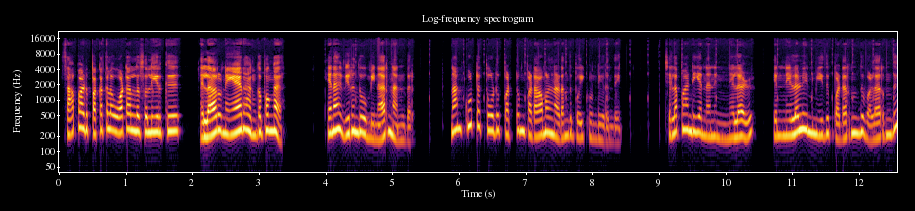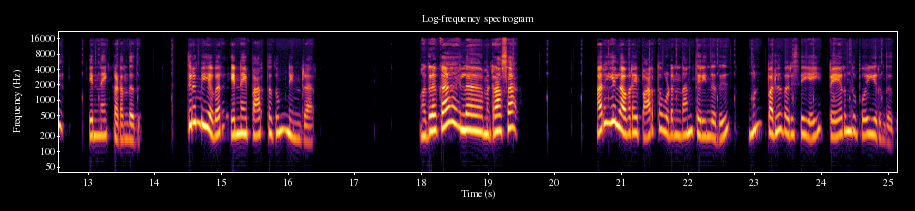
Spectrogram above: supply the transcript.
சாப்பாடு பக்கத்துல ஹோட்டல்ல சொல்லியிருக்கு. எல்லாரும் நேரம் அங்க போங்க என விருந்தோம்பினார் நண்பர். நான் கூட்டத்தோடு பட்டும் படாமல் நடந்து போய்க் கொண்டிருந்தேன். செல்லப்பாண்டியனின் நிழல் என் நிழலின் மீது படர்ந்து வளர்ந்து என்னை கடந்தது. திரும்பியவர் என்னை பார்த்ததும் நின்றார். மதுரக்கா இல்ல மெட்ராஸா? அருகில் அவரை பார்த்தவுடன் தான் தெரிந்தது. முன் பல் வரிசையை பெயர்ந்து போய் இருந்தது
